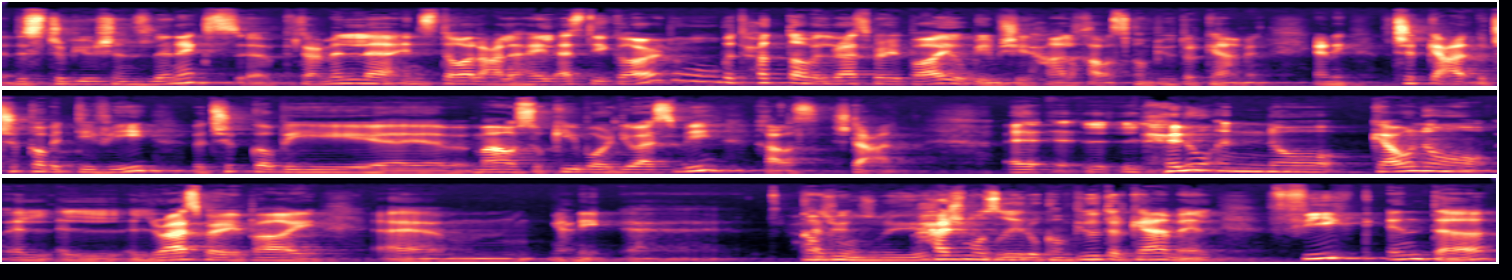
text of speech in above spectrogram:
distributions Linux بتعمل لها install على هي ال SD card وبتحطها بال Raspberry Pi وبيمشي الحال خلص كمبيوتر كامل. يعني بتشك بتشكه بال TV بتشكه ب mouse و keyboard USB خلص اشتغل ال- الحلو إنه كونه ال Raspberry Pi يعني آه، حجمه صغير. حجمه صغير وكمبيوتر كامل. فيك انت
